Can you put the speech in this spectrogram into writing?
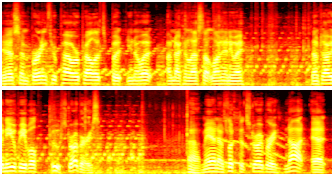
Yes, I'm burning through power pellets, but you know what? I'm not gonna last that long anyway. I'm talking to you people. Ooh, strawberries. Oh man, I was looking at strawberry, not at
